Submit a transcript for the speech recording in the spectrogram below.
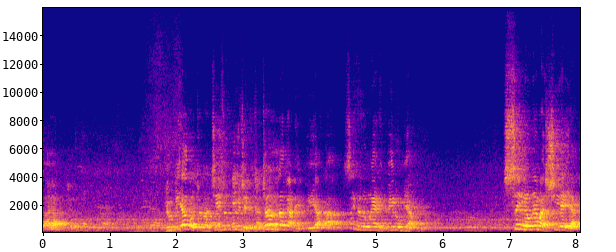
စားရတာဖြစ်တယ် လူတယောက်ကိုကျွန်တော်ကျေးဇူးပြုချင်တယ်ကျွန်တော်လက်ကနေပေးရတာစိတ်နှလုံးထဲကနေပေးလို့မရဘူးစိတ်နှလုံးထဲမှာရှိတဲ့အရာက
